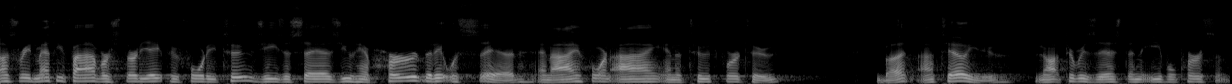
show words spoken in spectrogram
Let's read Matthew 5, verse 38 through 42. Jesus says, You have heard that it was said, an eye for an eye and a tooth for a tooth. But I tell you not to resist an evil person.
